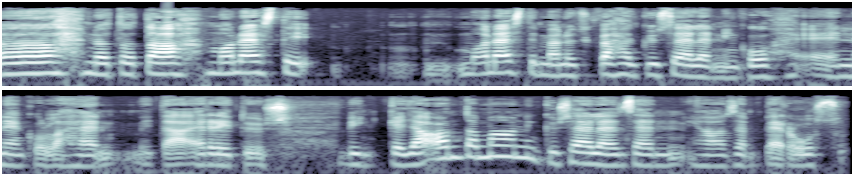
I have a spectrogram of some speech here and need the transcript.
Öö, no tota, monesti monesti mä nyt vähän kyselen niin kuin ennen kuin lähden mitään erityisvinkkejä antamaan, niin kyselen sen ihan sen perus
